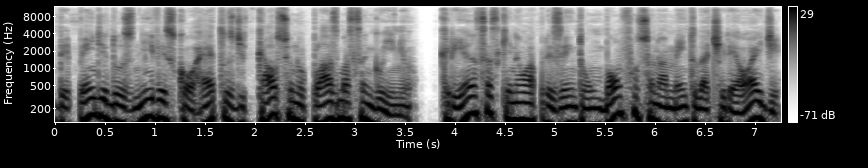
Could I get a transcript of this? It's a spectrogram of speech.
depende dos níveis corretos de cálcio no plasma sanguíneo. Crianças que não apresentam um bom funcionamento da tireoide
